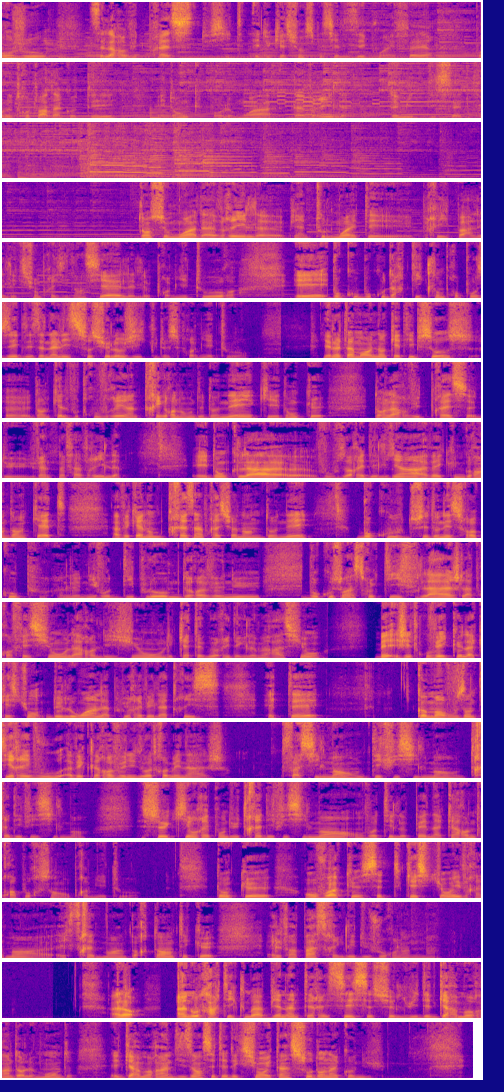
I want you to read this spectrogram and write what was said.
Bonjour, c'est la revue de presse du site éducationspécialisée.fr pour le trottoir d'à côté et donc pour le mois d'avril 2017. Dans ce mois d'avril, eh bien tout le mois était pris par l'élection présidentielle et le premier tour, et beaucoup beaucoup d'articles ont proposé des analyses sociologiques de ce premier tour. Il y a notamment une enquête Ipsos euh, dans laquelle vous trouverez un très grand nombre de données, qui est donc euh, dans la revue de presse du 29 avril. Et donc là, euh, vous aurez des liens avec une grande enquête, avec un nombre très impressionnant de données. Beaucoup de ces données se recoupent. Le niveau de diplôme, de revenus, beaucoup sont instructifs. L'âge, la profession, la religion, les catégories d'agglomération. Mais j'ai trouvé que la question de loin la plus révélatrice était Comment vous en tirez-vous avec les revenus de votre ménage? Facilement, difficilement, très difficilement. Ceux qui ont répondu très difficilement ont voté Le Pen à 43% au premier tour. Donc euh, on voit que cette question est vraiment euh, extrêmement importante et que elle va pas se régler du jour au lendemain. Alors, un autre article m'a bien intéressé, c'est celui d'Edgar Morin dans Le Monde. Edgar Morin disant cette élection est un saut dans l'inconnu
